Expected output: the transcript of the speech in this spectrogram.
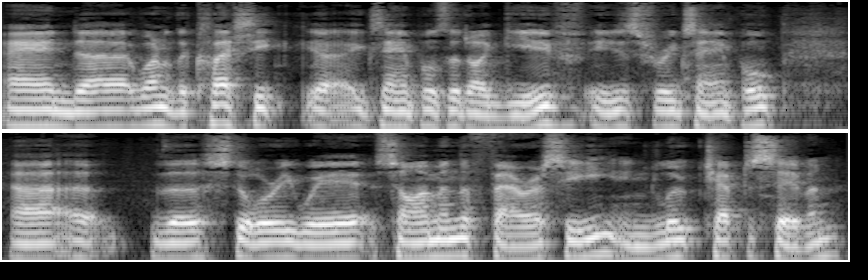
And uh, one of the classic uh, examples that I give is, for example, uh, the story where Simon the Pharisee in Luke chapter 7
